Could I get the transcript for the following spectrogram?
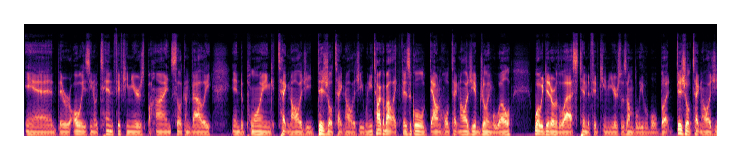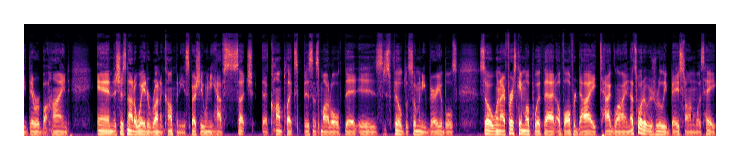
and they were always, you know, 10, 15 years behind Silicon Valley in deploying technology, digital technology. When you talk about like physical downhole technology of drilling a well, what we did over the last 10 to 15 years was unbelievable. But digital technology, they were behind. And it's just not a way to run a company, especially when you have such a complex business model that is just filled with so many variables. So when I first came up with that evolve or die tagline, that's what it was really based on was, hey,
